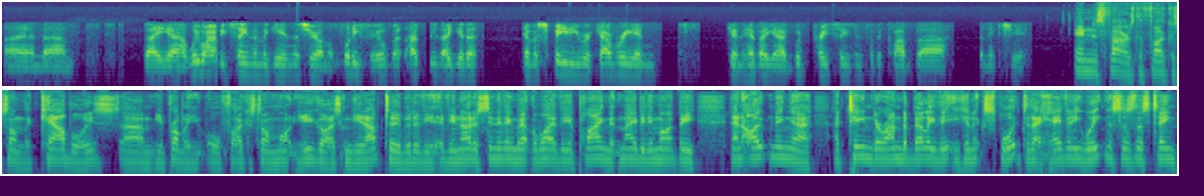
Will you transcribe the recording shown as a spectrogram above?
and um, they uh, we won't be seeing them again this year on the footy field. But hopefully, they get a have a speedy recovery and can have a uh, good pre-season for the club uh, for next year. And as far as the focus on the Cowboys, um, you're probably all focused on what you guys can get up to. But have you have you noticed anything about the way they're playing that maybe there might be an opening, a, a tender underbelly that you can exploit? Do they have any weaknesses? This team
